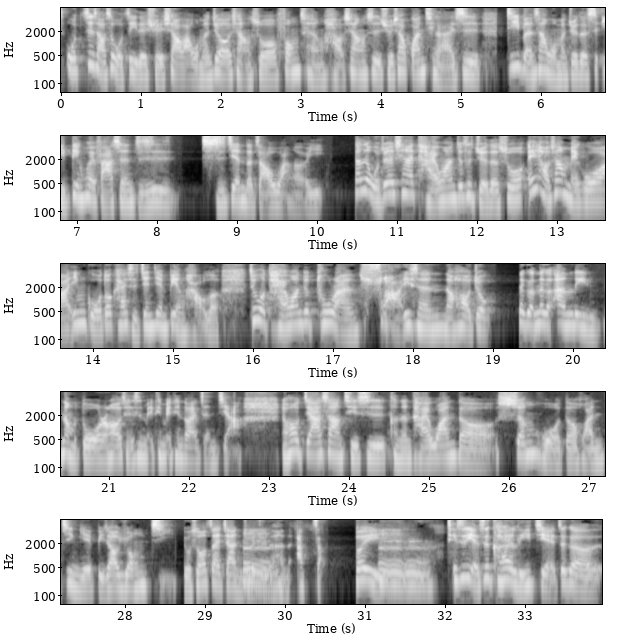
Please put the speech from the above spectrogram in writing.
我至少是我自己的学校啦，我们就有想说，封城好像是学校关起来是基本上我们觉得是一定会发生，只是时间的早晚而已。但是我觉得现在台湾就是觉得说，哎，好像美国啊、英国都开始渐渐变好了，结果台湾就突然唰一声，然后就那个那个案例那么多，然后而且是每天每天都在增加，然后加上其实可能台湾的生活的环境也比较拥挤，有时候在家你就会觉得很阿杂，所以嗯嗯嗯，其实也是可以理解这个。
